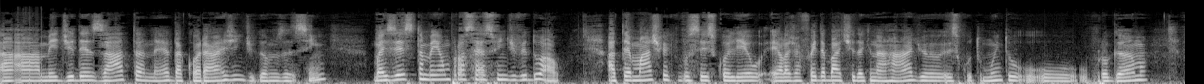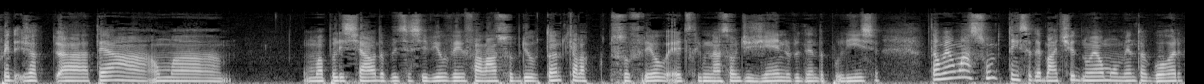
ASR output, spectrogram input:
a, a medida exata né, da coragem, digamos assim, mas esse também é um processo individual. A temática que você escolheu, ela já foi debatida aqui na rádio, eu, eu escuto muito o, o, o programa. Foi já, até a, uma uma policial da Polícia Civil veio falar sobre o tanto que ela sofreu é, discriminação de gênero dentro da polícia. Então é um assunto que tem que ser debatido, não é o momento agora,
